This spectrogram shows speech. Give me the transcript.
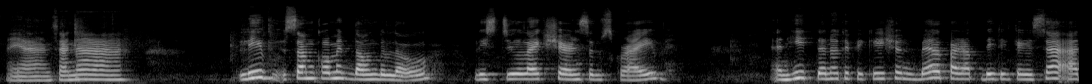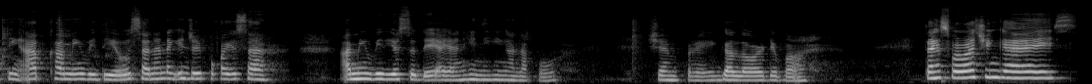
Ayan, sana leave some comment down below. Please do like, share, and subscribe. And hit the notification bell para updated kayo sa ating upcoming videos. Sana nag-enjoy po kayo sa aming videos today. Ayan, hinihingal ako. Siyempre, galore, ba? Thanks for watching, guys!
